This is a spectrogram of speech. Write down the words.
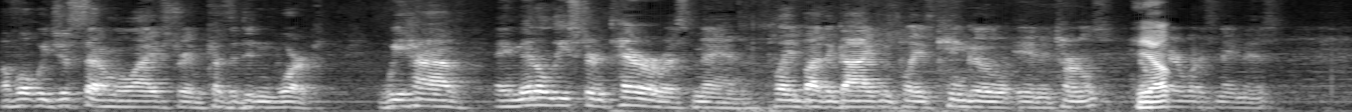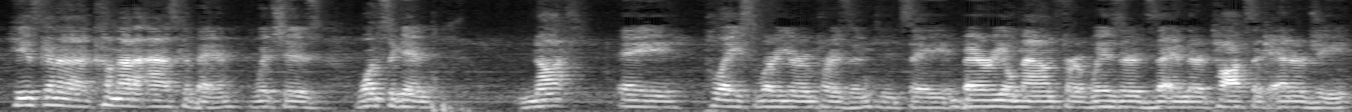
of what we just said on the live stream because it didn't work. We have a Middle Eastern terrorist man played by the guy who plays Kingo in Eternals. Don't Yep. care what his name is. He's gonna come out of Azkaban, which is once again not a place where you're imprisoned. It's a burial mound for wizards and their toxic energy,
